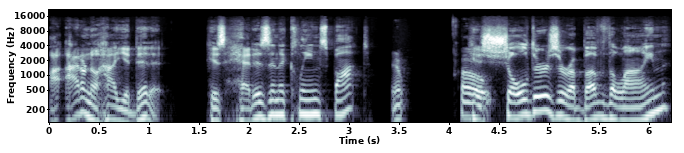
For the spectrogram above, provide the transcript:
I, I don't know how you did it. His head is in a clean spot. oh, His shoulders are above the line.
